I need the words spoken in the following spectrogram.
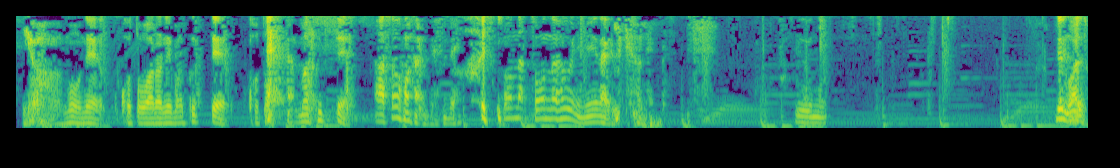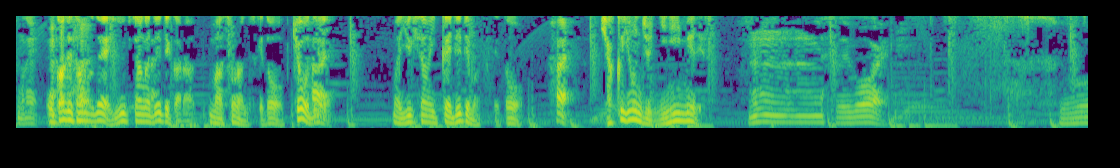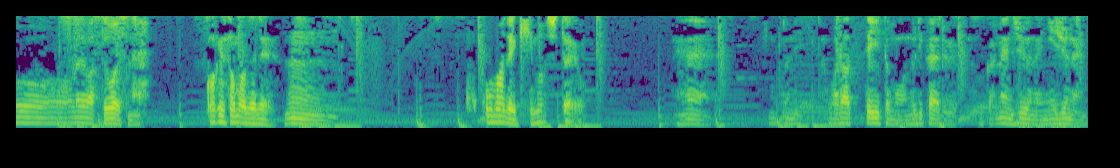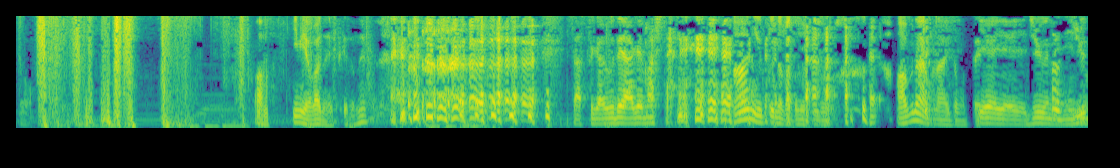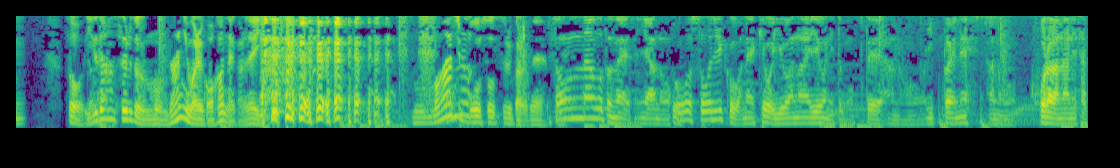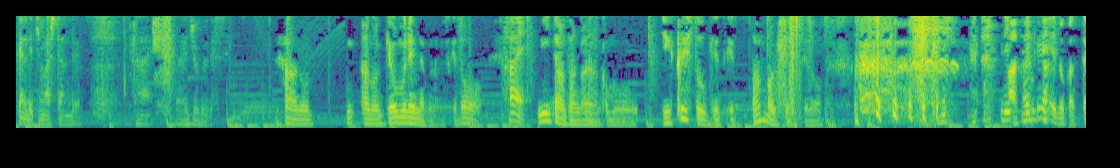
い。いやー、もうね、断られまくって、断られまくって、あ、そうなんですね。そんな、そんな風に見えないですけどね。普通に。でもあれで、すもんね。おかげさまで、ゆうきさんが出てから、まあそうなんですけど、今日で、はいまあゆうきさんは一回出てますけど、はい。142人目です。うーん、すごい。それはすごいですね。おかげさまでね、うん。ここまで来ましたよ。ねえ。本当に、笑っていいともを塗り替える、なんかね、10年、20年と。あ、意味わかんないですけどね。さすが腕上げましたね。何言ってんのかと思ったけど、危ない危ないと思っいて。やいやいや、10年、20年。そう、油断するともう何言われるかわかんないからね。もうマジ暴走するからね。そんなことないですね。いや、あの、放送事故はね、今日言わないようにと思って、あの、いっぱいね、あの、ホラー穴に叫んできましたんで、はい、大丈夫です。あの、あの、業務連絡なんですけど、はい。ミータンさんがなんかもう、リクエストを受け付けてバンバン来てますけど、リクエスト。とかって。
